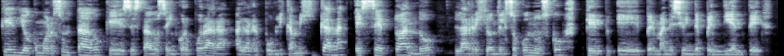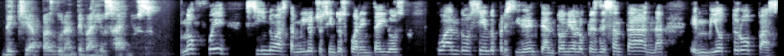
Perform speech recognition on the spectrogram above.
que dio como resultado que ese estado se incorporara a la República Mexicana, exceptuando la región del Soconusco, que eh, permaneció independiente de Chiapas durante varios años. No fue sino hasta 1842 cuando, siendo presidente Antonio López de Santa Anna, envió tropas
